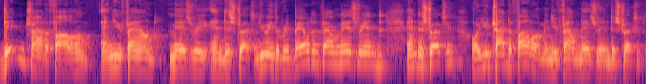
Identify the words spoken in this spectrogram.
didn't try to follow him and you found misery and destruction. You either rebelled and found misery and, and destruction, or you tried to follow him and you found misery and destruction.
